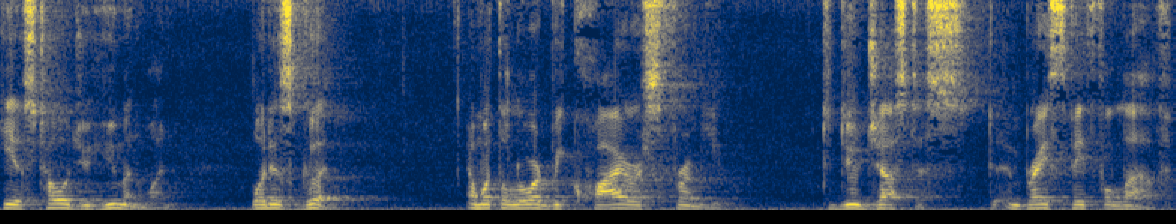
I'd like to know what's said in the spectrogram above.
He has told you, human one, what is good and what the Lord requires from you to do justice, to embrace faithful love,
